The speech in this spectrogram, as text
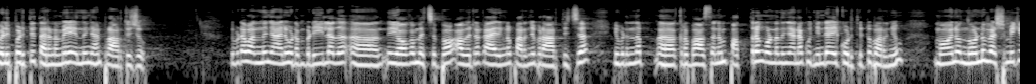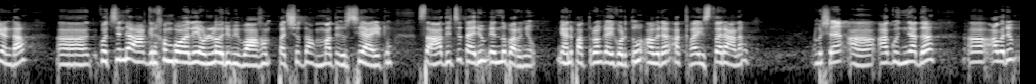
വെളിപ്പെടുത്തി തരണമേ എന്ന് ഞാൻ പ്രാർത്ഥിച്ചു. ഇവിടെ വന്ന് ഞാൻ ഉടമ്പടിയിൽ അത് യോഗം വെച്ചപ്പോൾ അവരുടെ കാര്യങ്ങൾ പറഞ്ഞ് പ്രാർത്ഥിച്ച് ഇവിടുന്ന് കൃപാസനം പത്രം കൊണ്ടുവന്ന് ഞാൻ ആ കുഞ്ഞിന്റെ കൈ കൊടുത്തിട്ട് പറഞ്ഞു മോൻ ഒന്നുകൊണ്ടും വിഷമിക്കേണ്ട. കൊച്ചിന്റെ ആഗ്രഹം പോലെയുള്ള ഒരു വിവാഹം പരിശുദ്ധ അമ്മ തീർച്ചയായിട്ടും സാധിച്ചു തരും എന്ന് പറഞ്ഞു. ഞാൻ പത്രം കൈ കൊടുത്തു അവർ അക്രൈസ്തരാണ്. പക്ഷേ ആ, കുഞ്ഞത് അവരും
